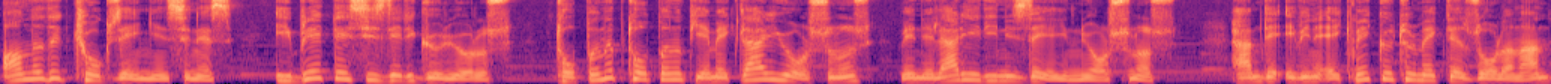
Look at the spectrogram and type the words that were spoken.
Anladık çok zenginsiniz. İbretle sizleri görüyoruz. Toplanıp toplanıp yemekler yiyorsunuz ve neler yediğinizde yayınlıyorsunuz. Hem de evine ekmek götürmekte zorlanan,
